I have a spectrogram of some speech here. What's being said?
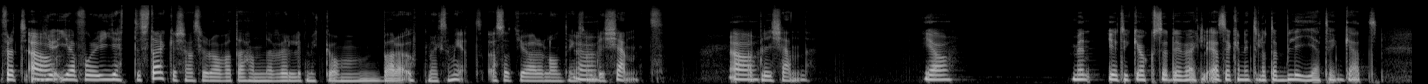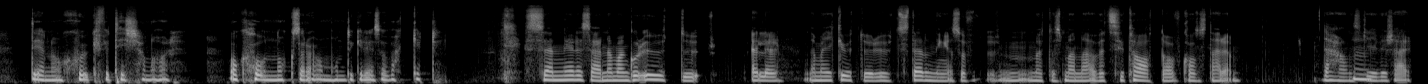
För att Ja. jag, jag får jättestarka känslor av att det handlar väldigt mycket om bara uppmärksamhet. Alltså att göra någonting som blir känt. Att bli känd. ja. Men jag tycker också det är verkligen, alltså jag kan inte låta bli att tänka att det är någon sjuk fetisch han har. Och hon också då, om hon tycker det är så vackert. Sen är det så här, när man går ut ur, eller när man gick ut ur utställningen så möttes man av ett citat av konstnären. Där han skriver så här.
